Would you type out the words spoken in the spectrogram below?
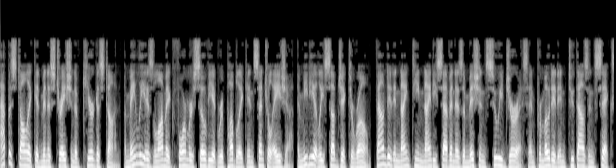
Apostolic Administration of Kyrgyzstan, a mainly Islamic former Soviet republic in Central Asia, immediately subject to Rome, founded in 1997 as a mission sui juris and promoted in 2006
